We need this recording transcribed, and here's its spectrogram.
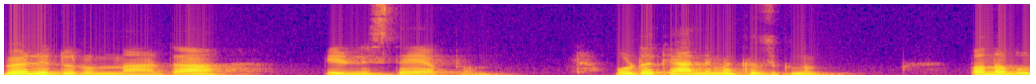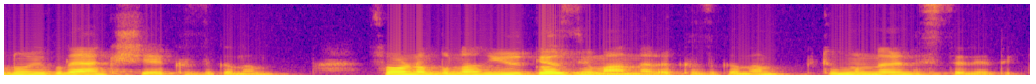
Böyle durumlarda bir liste yapın. Burada kendime kızgınım. Bana bunu uygulayan kişiye kızgınım. Sonra buna göz yumanlara kızgınım. Bütün bunları listeledik.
